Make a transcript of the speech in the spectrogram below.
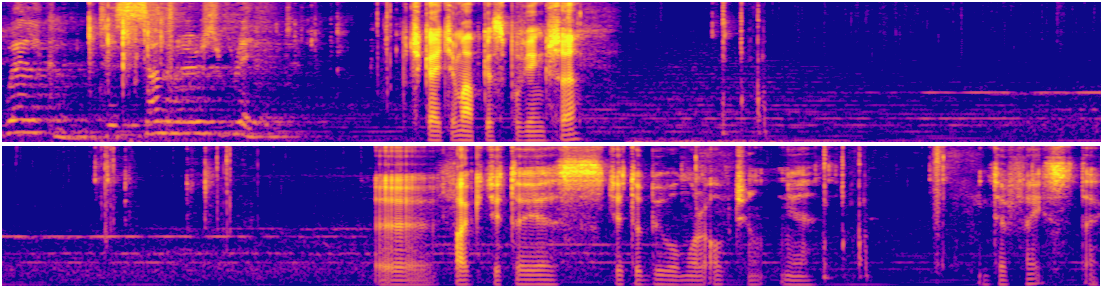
Welcome to Summoner's Rift. Poczekajcie, mapkę sobie powiększę. Yy, fakt, gdzie to jest? Gdzie to było? More option? Nie. Interface? Tak.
